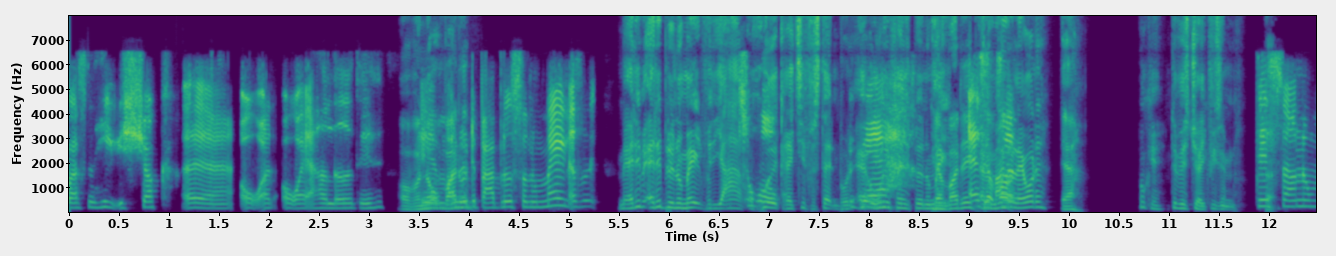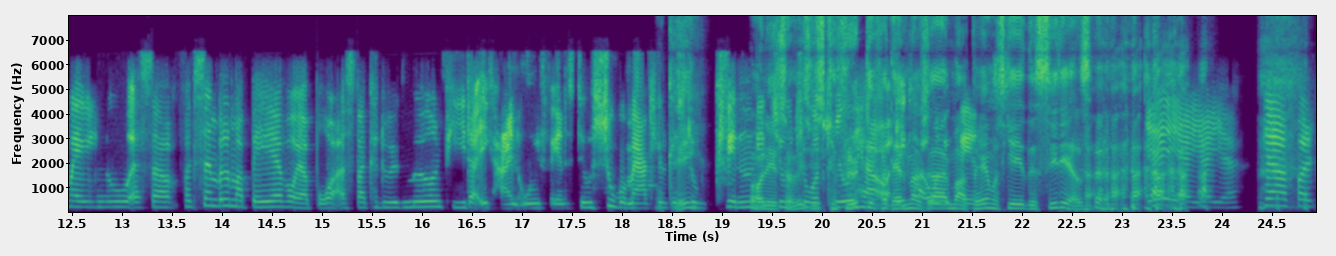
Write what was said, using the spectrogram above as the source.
var sådan helt i chok øh, over, over, at jeg havde lavet det. Og hvornår øhm, var og nu er det? det bare blevet så normalt. Altså, Men er det, er det blevet normalt? Fordi jeg har overhovedet ikke rigtig forstand på det. Er Ja. OnlyFans blevet normalt? Jamen, var det ikke er der Altså, mange, der laver det? Ja. Okay, det vidste jeg ikke, for eksempel. Det er så normalt nu. Altså, for eksempel Marbella, hvor jeg bor, altså, der kan du ikke møde en pige, der ikke har en OnlyFans. Det er jo super mærkeligt, Okay. hvis du er kvinden Og i lidt, så hvis vi skal 2022 flygte her, fra og ikke Danmark, har så er OnlyFans. Marbella måske the city, altså. Ja, ja, ja, ja. Her er folk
